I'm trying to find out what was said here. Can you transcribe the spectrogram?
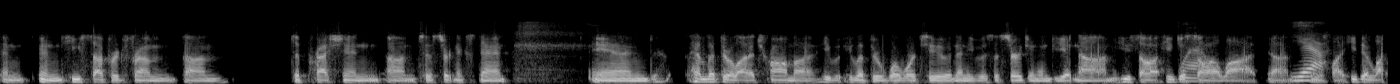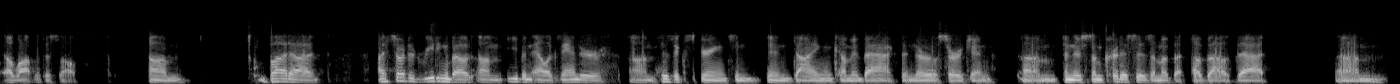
And, and he suffered from um, depression um, to a certain extent and had lived through a lot of trauma. He, he lived through World War II, and then he was a surgeon in Vietnam. He saw he just wow. saw a lot. Um, yeah, he did a lot, a lot with all. Um, but uh, I started reading about um, Eben Alexander, um, his experience in, in dying and coming back, the neurosurgeon. Um, and there's some criticism about, about that, um,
